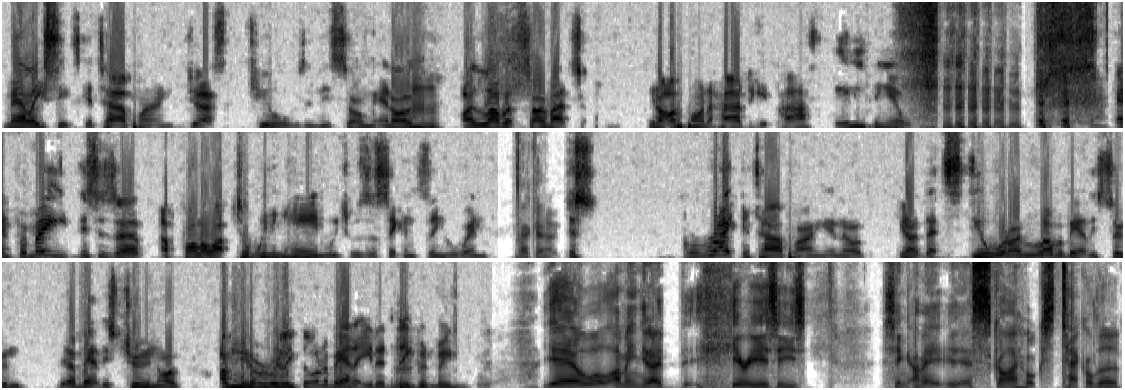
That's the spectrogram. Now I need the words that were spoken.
Mal Eastick's guitar playing just kills in this song, and I Hmm. I love it so much. You know, I find it hard to get past anything else. and for me, this is a, a follow up to Winning Hand, which was the second single, and Okay. you know, just great guitar playing, and uh, you know that's still what I love about this tune. About this tune, I've I've never really thought about it in a deep and meaningful. way. Yeah, well, I mean, you know, here he is. He's singing. I mean, uh, Skyhooks tackled a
